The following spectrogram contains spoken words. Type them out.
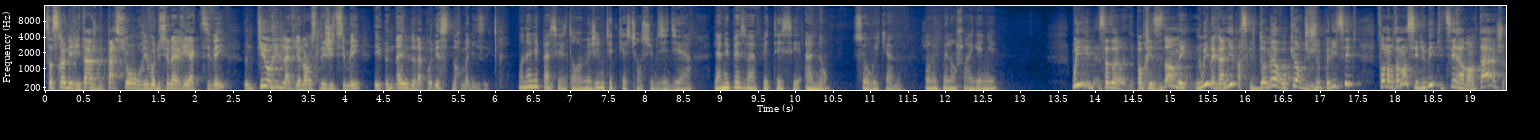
ce sera un héritage d'une passion révolutionnaire réactivée, une théorie de la violence légitimée et une haine de la police normalisée. On a dépassé le temps, mais j'ai une petite question subsidiaire. La NUPES va fêter ses un an ce week-end. Jean-Luc Mélenchon a gagné? Oui, il n'est pas président, mais oui, il a gagné parce qu'il demeure au cœur du jeu politique. Fondamentalement, c'est lui qui tire avantage.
